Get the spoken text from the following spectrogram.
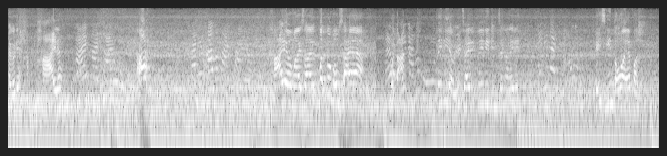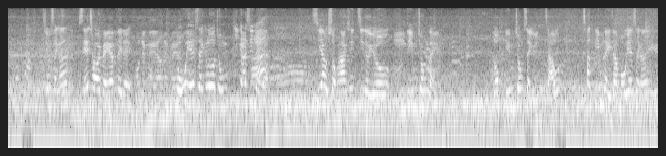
係嗰啲蟹咧買買晒喎，嚇，大條蝦都買晒喎，蟹又賣晒，乜都冇晒啊！個蛋呢啲魷魚仔呢啲點整啊？呢啲呢啲都係炒嘅，幾錢到啊一份？照食啊！寫菜未啊？咁你哋？我哋未啊，我哋未。冇嘢食咯，仲依家先嚟啊！只有熟客先知道要五點鐘嚟，六點鐘食完走，七點嚟就冇嘢食啦已經。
